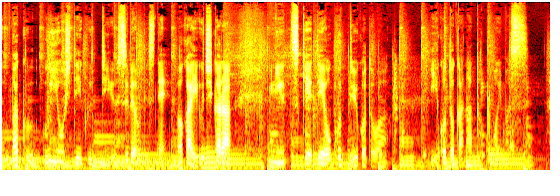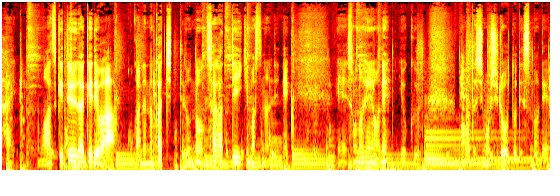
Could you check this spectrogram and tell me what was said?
うまく運用していくっていう術をですね若いうちから身につけておくっていうことはいいことかなと思います。はい、預けてるだけではお金の価値ってどんどん下がっていきますのでね、えー、その辺をねよく、まあ、私も素人ですので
